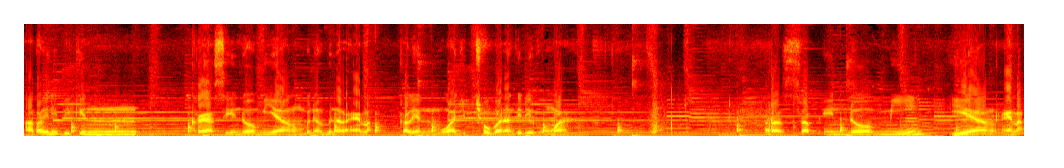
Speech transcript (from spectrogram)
Atau ini bikin kreasi indomie yang benar-benar enak. Kalian wajib coba nanti di rumah. Resep indomie yang enak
